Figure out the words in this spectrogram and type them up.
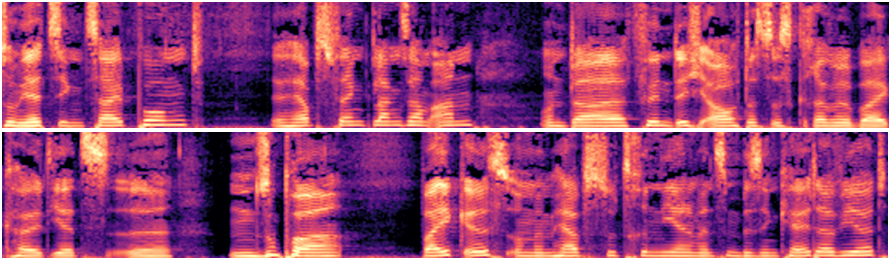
zum jetzigen Zeitpunkt. Der Herbst fängt langsam an und da finde ich auch, dass das Gravelbike halt jetzt äh, ein super Bike ist, um im Herbst zu trainieren, wenn es ein bisschen kälter wird.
